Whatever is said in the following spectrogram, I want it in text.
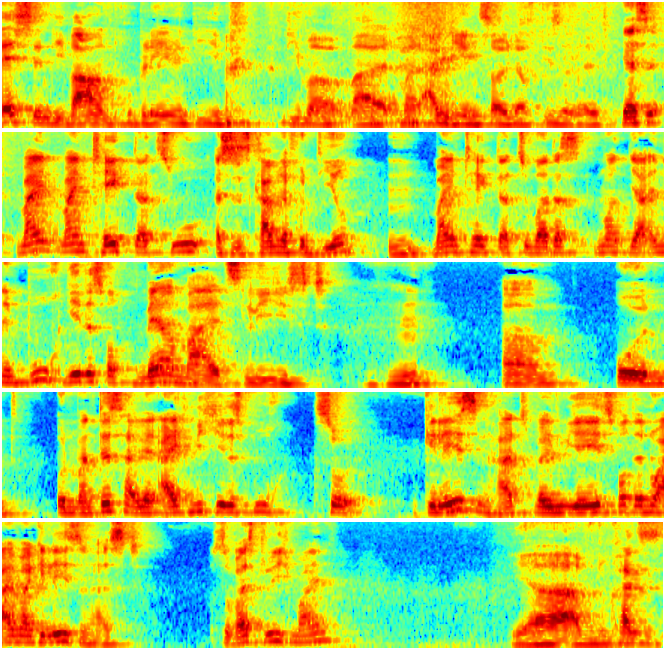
das sind die wahren Probleme, die, die man mal, mal angehen sollte auf dieser Welt. Ja, also mein, mein Take dazu, also es kam ja von dir, Mhm. mein Take dazu war, dass man ja in dem Buch jedes Wort mehrmals liest. Ähm, und, und man deshalb ja eigentlich nicht jedes Buch so gelesen hat, weil du ja jedes Wort ja nur einmal gelesen hast. So weißt du, wie ich meine? Ja, aber du kannst es.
